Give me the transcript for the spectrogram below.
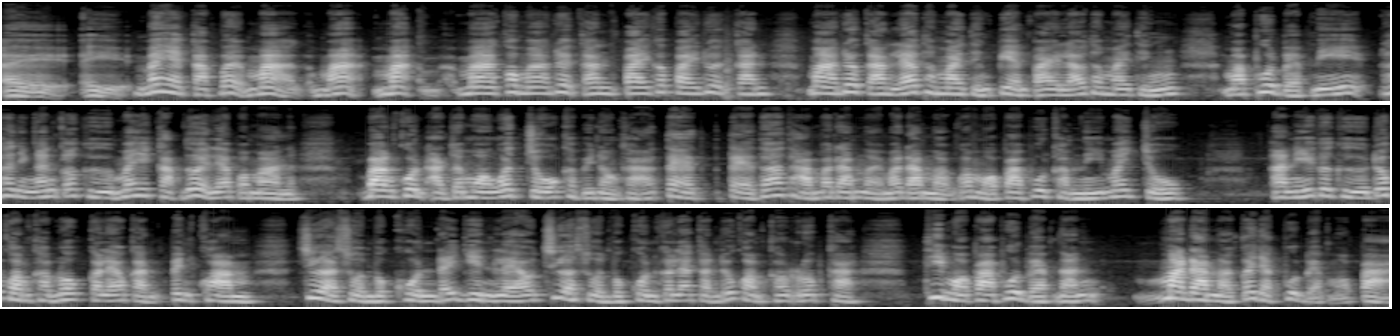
ไอ้ไอ้ไม่กลับมามามามามาก็มาด้วยกันไปก็ไปด้วยกัน มาด้วยกันแล้วทำไมถึงเปลี่ยนไปแล้วทำไมถึงมาพูดแบบนี้ ถ้าอย่างนั้นก็คือไม่กลับด้วยแล้วประมาณ บางคนอาจจะมองว่าโจ๊กค่ะพี่น้องคะแต่แต่ถ้าถามมาดามหน่อยมาดามหน่อยว่าหมอปลาพูดคำนี้ไม่โจ๊กอันนี้ก็คือด้วยความเคารพก็แล้วกัน เป็นความเชื่อส่วนบุคคลได้ยินแล้วเชื่อส่วนบุคคลก็แล้วกันด้วยความเคารพค่ะ ที่หมอปลาพูดแบบนั้น มาดามหน่อยก็อยากพูดแบบหมอปลา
